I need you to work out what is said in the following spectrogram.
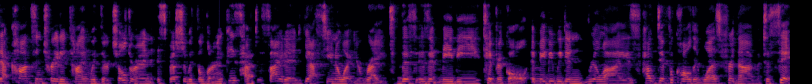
that concentrated time with their children, especially with the learning piece, have decided, yes, you know what, you're right. This isn't maybe typical. And maybe we didn't realize how difficult it was for them to sit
